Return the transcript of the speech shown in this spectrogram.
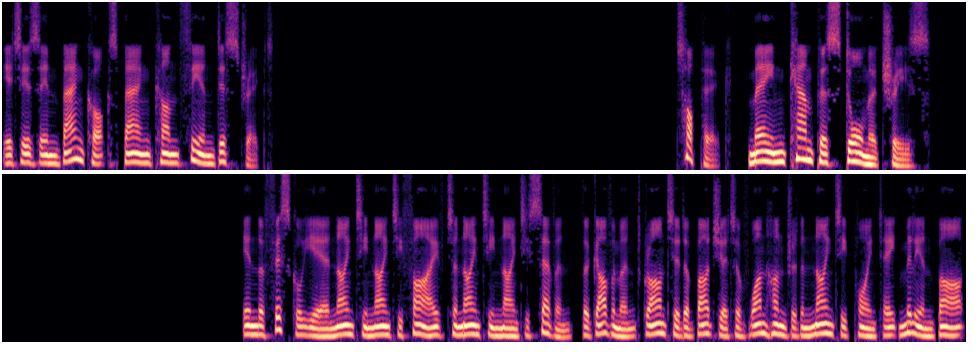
It is in Bangkok's Bang Kun Thian district. Topic Main campus dormitories In the fiscal year 1995 to 1997, the government granted a budget of 190.8 million baht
